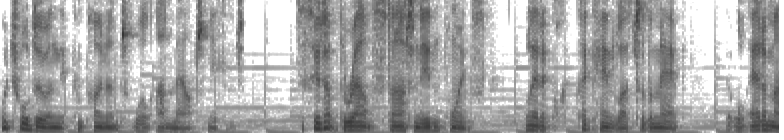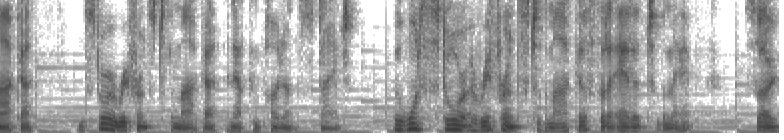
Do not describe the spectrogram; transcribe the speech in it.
which we'll do in the component will unmount method. To set up the route start and end points, we'll add a click handler to the map that will add a marker and store a reference to the marker in our component state. We'll want to store a reference to the markers that are added to the map, so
